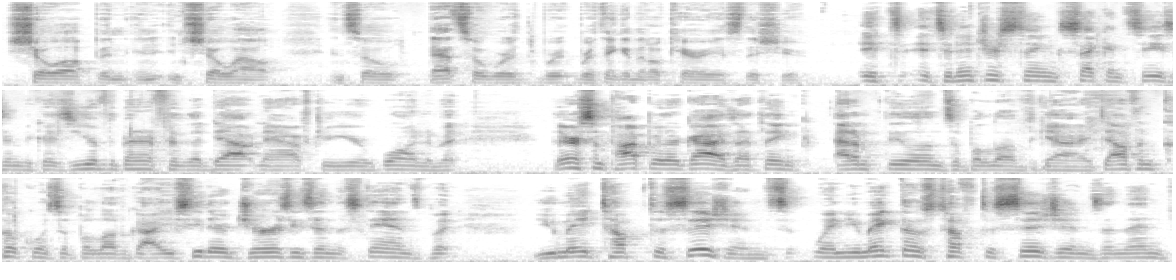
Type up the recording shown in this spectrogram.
show up and, and, and show out. And so that's what we're, we're, we're, thinking that'll carry us this year. It's it's an interesting second season because you have the benefit of the doubt now after year one. But there are some popular guys. I think Adam Thielen's a beloved guy. Dalvin Cook was a beloved guy. You see their jerseys in the stands, but you made tough decisions. When you make those tough decisions, and then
